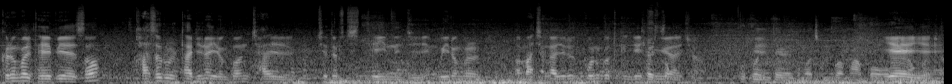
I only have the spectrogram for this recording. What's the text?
그런 걸 대비해서 가설 울타리나 이런 건 잘 제대로 돼 있는지 뭐 이런 걸 어, 마찬가지로 보는 것도 굉장히. 중요하죠. 부분들도 뭐 점검하고. 예, 예.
